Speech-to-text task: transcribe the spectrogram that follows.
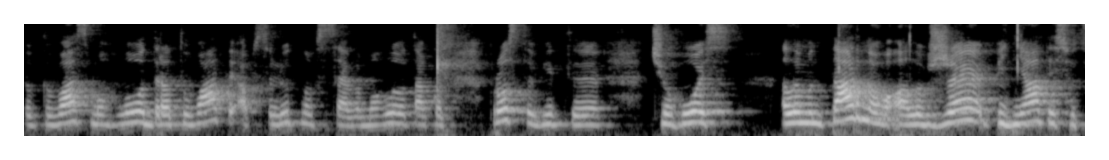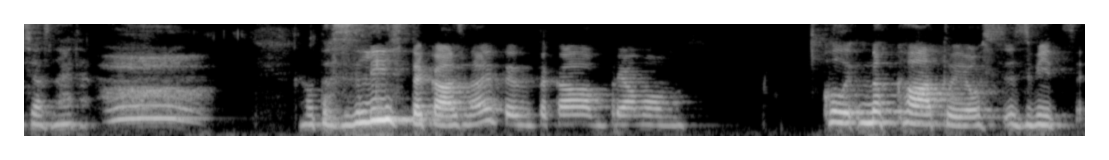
Тобто вас могло дратувати абсолютно все. Ви могли отак от просто від е, чогось елементарного, але вже піднятись оця, знаєте, ота злість така, знаєте, така прямо коли накатує ось звідси.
